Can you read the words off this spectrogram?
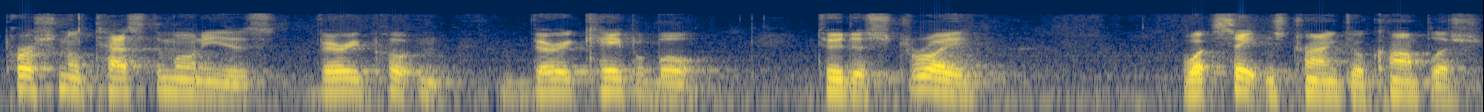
personal testimony is very potent, very capable to destroy what Satan's trying to accomplish.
